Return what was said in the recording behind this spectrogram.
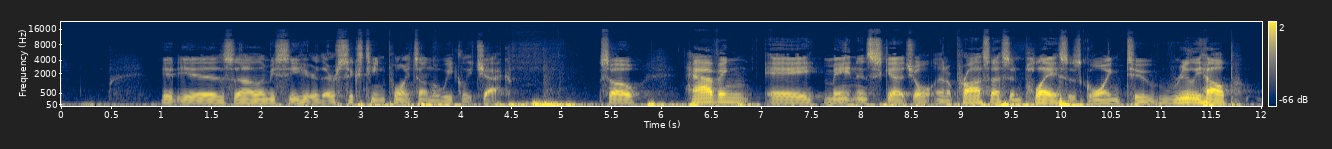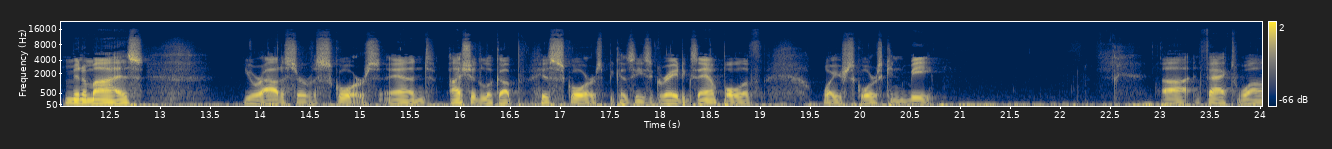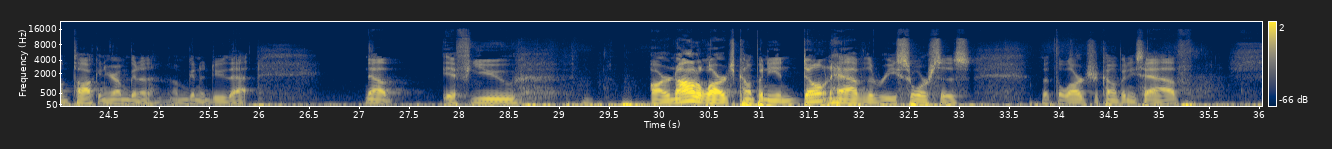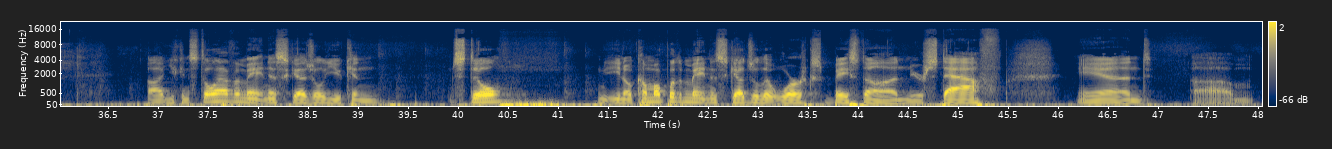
it is, uh, let me see here, there are 16 points on the weekly check. So, having a maintenance schedule and a process in place is going to really help minimize your out of service scores. And I should look up his scores because he's a great example of what your scores can be. Uh, in fact, while I'm talking here, I'm gonna I'm gonna do that. Now, if you are not a large company and don't have the resources that the larger companies have, uh, you can still have a maintenance schedule. You can still, you know, come up with a maintenance schedule that works based on your staff and, um,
